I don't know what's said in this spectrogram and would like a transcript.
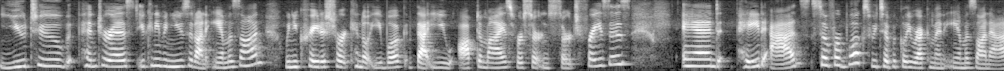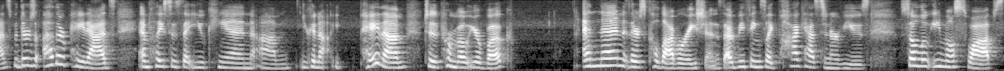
YouTube, Pinterest. You can even use it on Amazon when you create a short Kindle ebook that you optimize for certain search phrases. And paid ads. So for books, we typically recommend Amazon ads, but there's other paid ads and places that you can um, you can pay them to promote your book and then there's collaborations. That would be things like podcast interviews, solo email swaps,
